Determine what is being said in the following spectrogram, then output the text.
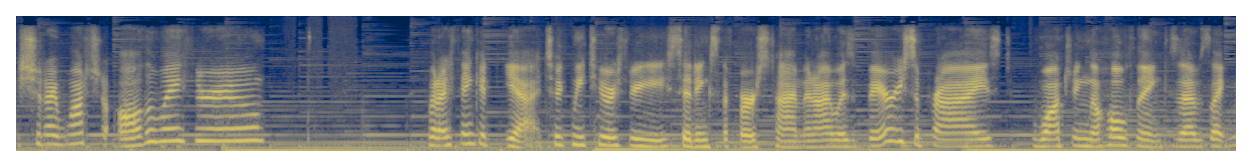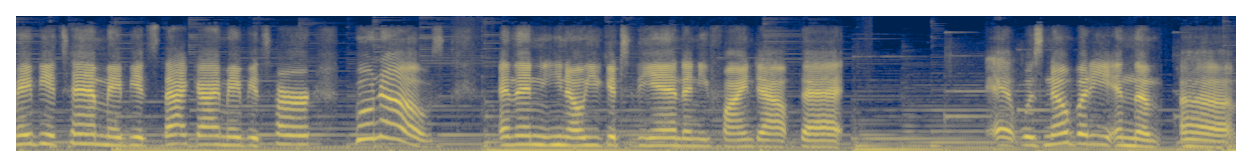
should I watch it all the way through. But I think it yeah, it took me two or three sittings the first time and I was very surprised watching the whole thing because I was like maybe it's him, maybe it's that guy, maybe it's her, who knows. And then you know, you get to the end and you find out that it was nobody in the uh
